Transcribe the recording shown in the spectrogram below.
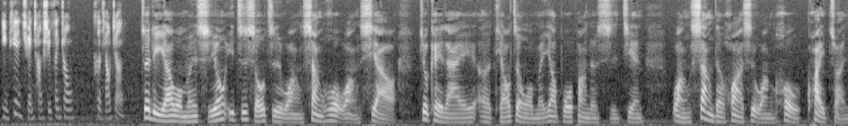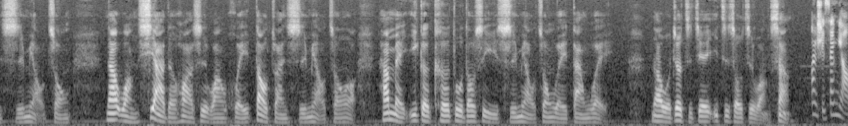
影片全长十分钟，可调整。这里啊，我们使用一只手指往上或往下哦，就可以来呃调整我们要播放的时间。往上的话是往后快转十秒钟。那往下的话是往回倒转十秒钟哦，它每一个刻度都是以十秒钟为单位。那我就直接一只手指往上，二十三秒，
